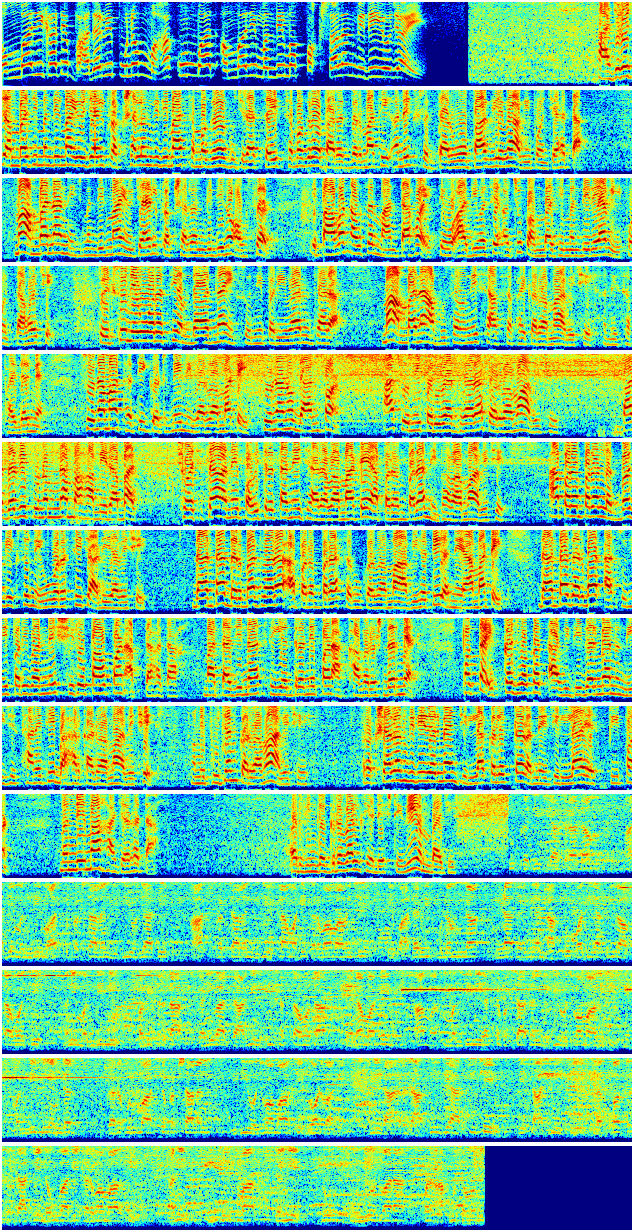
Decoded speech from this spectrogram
અંબાજી ખાતે ભાદરવી પૂનમ મહાકુંભ બાદ અંબાજી મંદિરમાં પક્ષાલન વિધિ યોજાઈ. આજરોજ અંબાજી મંદિરમાં યોજાયેલ પ્રક્ષાલન વિધિમાં સમગ્ર ગુજરાત સહિત સમગ્ર ભારતભરમાંથી અનેક શ્રદ્ધાળુઓ ભાગ લેવા આવી પહોંચ્યા હતા. માં અંબાના નિજ મંદિરમાં યોજાયેલ પ્રક્ષાલન વિધિનો અવસર એ પાવન અવસર માનતા હોય તેઓ આ દિવસે અચૂક અંબાજી મંદિરે આવી પહોંચતા હોય છે. તો એકસો નેવું વર્ષથી અમદાવાદના એકસોની પરિવાર દ્વારા માં અંબાના આભૂષણોની સાફ સફાઈ કરવામાં આવે છે અને સફાઈ દરમિયાન સોનામાં થતી ઘટને નિવારવા માટે સોનાનું દાન પણ આ સોની પરિવાર દ્વારા કરવામાં આવે છે. ભાદરવી પૂનમના મહામેરા બાદ સ્વચ્છતા અને પવિત્રતાને જાળવવા માટે આ પરંપરા નિભાવવામાં આવે છે. આ પરંપરા લગભગ એકસો નેવું વર્ષથી ચાલી આવે છે. દાંતા દરબાર દ્વારા આ પરંપરા શરૂ કરવામાં આવી હતી અને આ માટે દાંતા દરબાર આ સુની પરિવારને શિરોપાવ પણ આપતા હતા. માતાજીના શ્રીયંત્રને પણ આખા વર્ષ દરમિયાન, ફક્ત એક જ વખત આ વિધિ દરમિયાન નિજ સ્થાનેથી બહાર કાઢવામાં આવે છે. અને પૂજન કરવામાં આવે છે. પ્રક્ષાલન વિધિ દરમિયાન જિલ્લા કલેક્ટર અને જિલ્લા એસપી પણ મંદિરમાં હાજર હતા. અરવિંદ અગ્રવાલ, જેડેશ ટીવી અંબાજી. યાત્રાધામ આજે મંદિરમાં હસ્ત પ્રક્ષાલન વિધિ યોજાશે. આ પ્રક્ષાલન વિધિ એટલા માટે કરવામાં આવે છે કે ભાદરવી પૂનમના મેળા દરમિયાન લાખો પદયાત્રીઓ આવતા હોય છે અને મંદિરની પવિત્રતા ઘણીવાર જાળવી નથી શકતા હોતા. તેના માટે આ મંદિરની હસ્ત પ્રક્ષાલન વિધિ યોજવામાં આવે છે. મંદિરની અંદર ગર્ભગૃહમાં હસ્ત પ્રક્ષાલન વિધિ યોજવામાં આવશે દોઢ વાગે અને રાતની જે આરતી છે એ સાંજની છે લગભગ રાત્રે નવ વાગે કરવામાં આવશે. અને વિશેષમાં કહીએ તો સોનીઓ દ્વારા પણ આભૂષણોની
